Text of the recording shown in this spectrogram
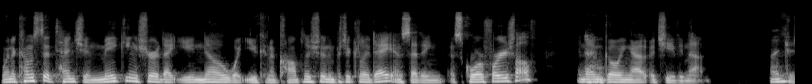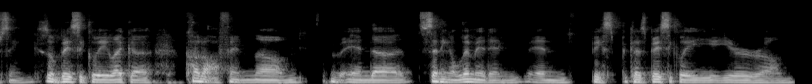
when it comes to attention, making sure that you know what you can accomplish in a particular day and setting a score for yourself and then going out achieving that. Interesting. So basically, like a cutoff and um and uh, setting a limit and and because basically you're um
